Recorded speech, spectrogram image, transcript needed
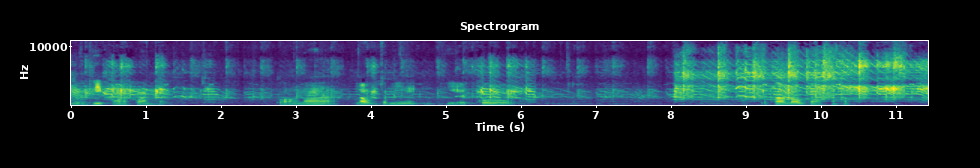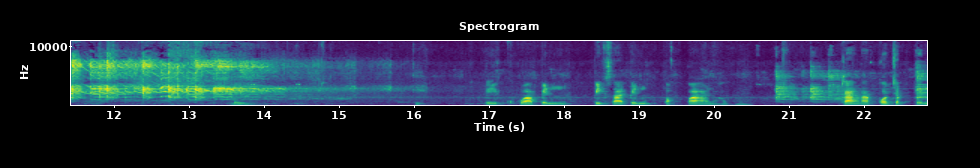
อยู่ที่กองก่อนครับกองหน้าเราจะมีทีเอฟโก แล้ว ก็โรแบกนะครับปีกปีกขวาเป็นปีกซ้ายเป็นปอกปลานะครับกลางรับก็จะเป็น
